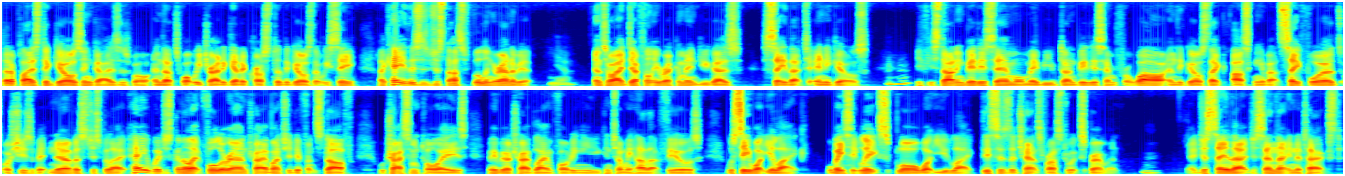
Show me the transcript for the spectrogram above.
that applies to girls and guys as well and that's what we try to get across to the girls that we see. Like hey this is just us fooling around a bit. Yeah. and so i definitely recommend you guys say that to any girls. Mhm. if you're starting bdsm or maybe you've done bdsm for a while and the girl's like asking about safe words or she's a bit nervous just be like hey we're just gonna like fool around try a bunch of different stuff. We'll try some toys. Maybe i'll try blindfolding you. You can tell me how that feels. We'll see what you like. We'll basically explore what you like. This is a chance for us to experiment. Mm. Just say that just send that in a text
